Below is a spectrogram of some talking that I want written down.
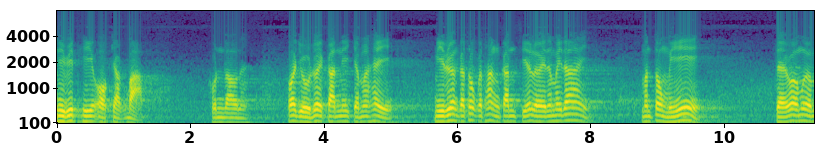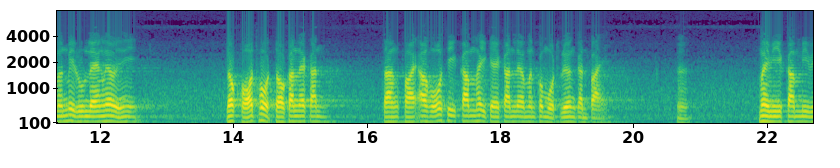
นี่วิธีออกจากบาป คนเรานะเพราะอยู่ด้วยกันนี่จะมาให้มีเรื่องกระทบกระทั่งกันเสียเลยนะไม่ได้ มันต้องมี แต่ว่าเมื่อมันไม่รุนแรงแล้วอย่างนี้ เราขอโทษต่อกันแล้วกัน ต่างฝ่ายอาโหสิกรรมให้แก่กันแล้วมันก็หมดเรื่องกันไปไม่มีกรรมมีเว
